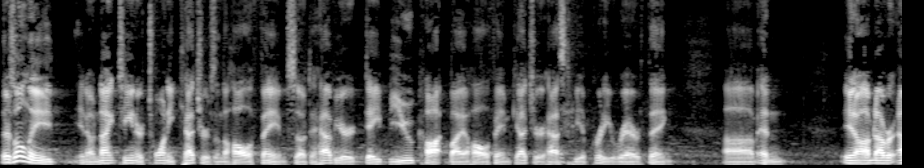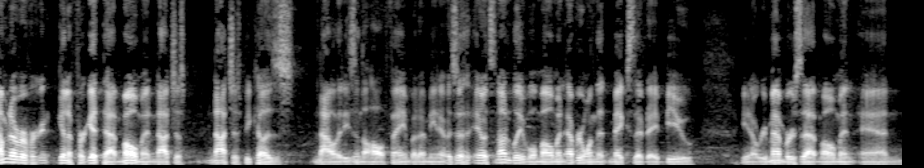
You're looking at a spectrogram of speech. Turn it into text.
there's only you know 19 or 20 catchers in the Hall of Fame, so to have your debut caught by a Hall of Fame catcher has to be a pretty rare thing. Um, and you know, I'm never I'm never going to forget that moment. Not just not just because now that he's in the Hall of Fame, but I mean, it was a, it was an unbelievable moment. Everyone that makes their debut, you know, remembers that moment, and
